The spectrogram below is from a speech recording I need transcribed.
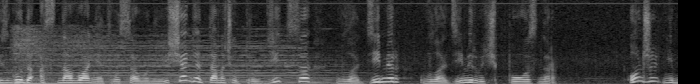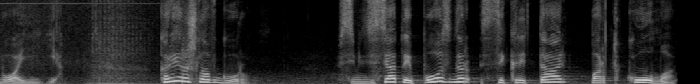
Из года основания этого самого навещания там начал трудиться Владимир Владимирович Познер, он же Небуаие. Карьера шла в гору. В 70-е Познер – секретарь парткома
